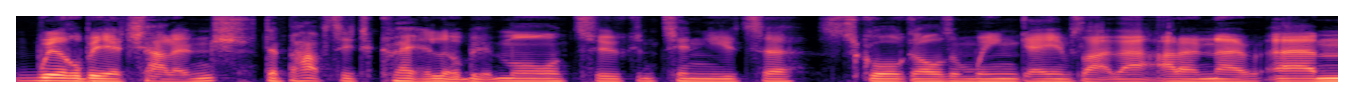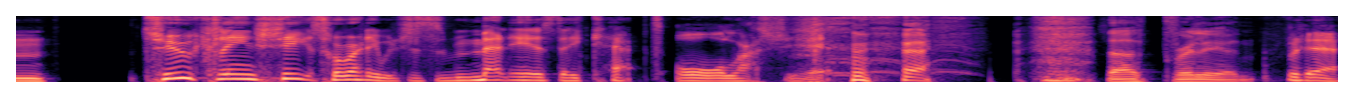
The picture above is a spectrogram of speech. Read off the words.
will be a challenge. They perhaps need to create a little bit more to continue to score goals and win games like that. I don't know. Um, two clean sheets already, which is as many as they kept all last year. That's brilliant. Yeah,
